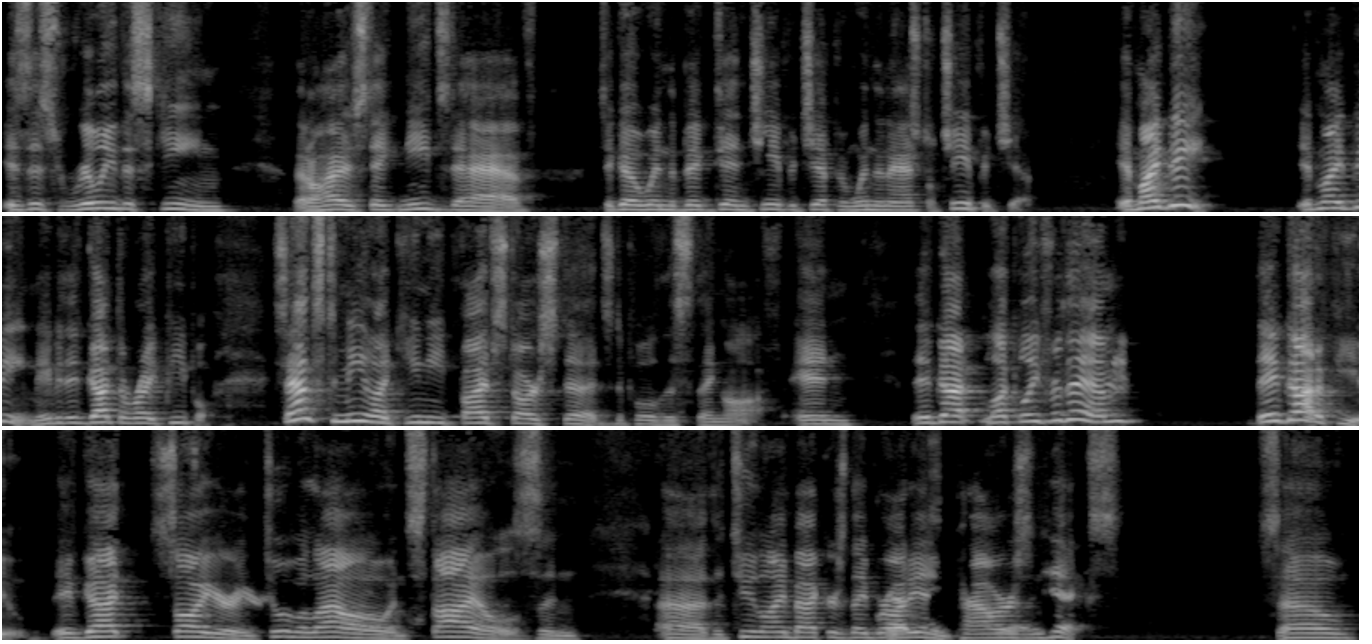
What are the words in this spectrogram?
Is this really the scheme? that Ohio State needs to have to go win the Big Ten championship and win the national championship. It might be. It might be. Maybe they've got the right people. Sounds to me like you need five star studs to pull this thing off. And they've got, luckily for them, they've got a few. They've got Sawyer and Tuimoloau and Styles and uh, the two linebackers they brought yep. in, Powers yep. and Hicks. So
